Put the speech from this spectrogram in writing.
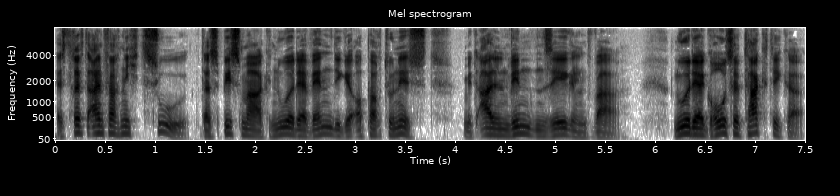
Es trifft einfach nicht zu, dass Bismarck nur der wendige Opportunist, mit allen Winden segelnd war, nur der große Taktiker,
